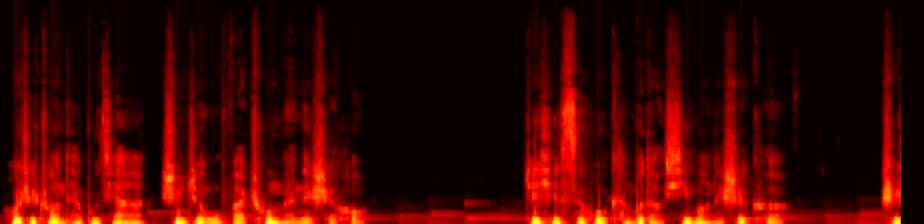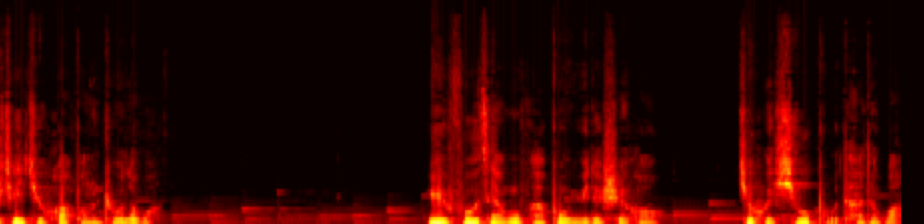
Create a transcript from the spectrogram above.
或者状态不佳，甚至无法出门的时候，这些似乎看不到希望的时刻，是这句话帮助了我。渔夫在无法捕鱼的时候，就会修补他的网。”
